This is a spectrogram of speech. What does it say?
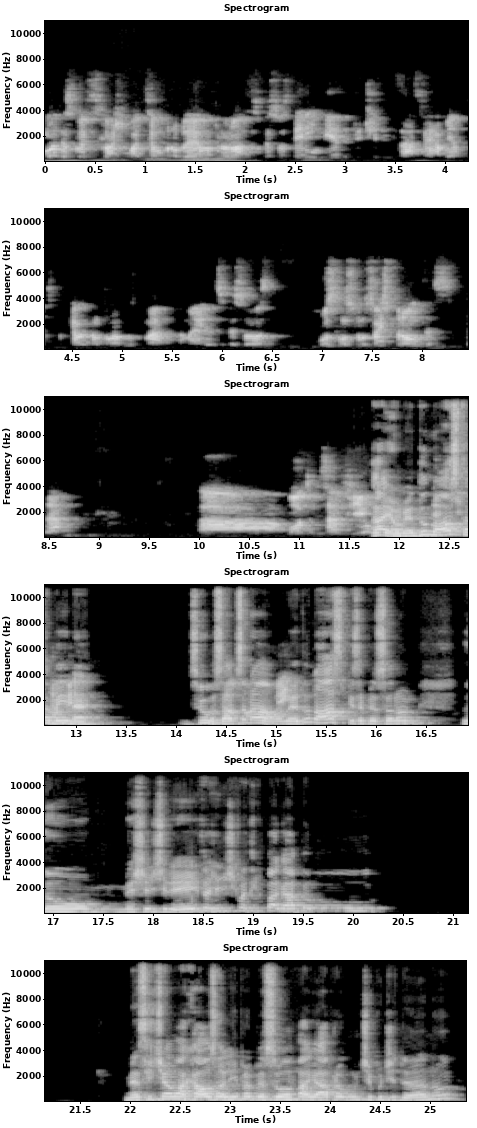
Uma das coisas que eu acho que pode ser um problema para nós, as pessoas terem medo de utilizar as ferramentas, porque elas não estão acostumadas. A maioria das pessoas buscam soluções prontas, né? Uh, outro desafio... Ah, é o medo nosso também, né? Desculpa, só não, não, o medo nosso, porque se a pessoa não, não mexer direito, a gente vai ter que pagar pelo... Mesmo que tiver uma causa ali para a pessoa pagar por algum tipo de dano,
